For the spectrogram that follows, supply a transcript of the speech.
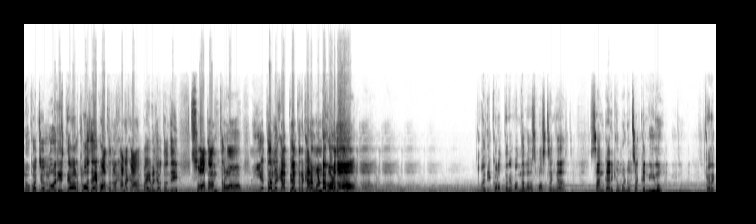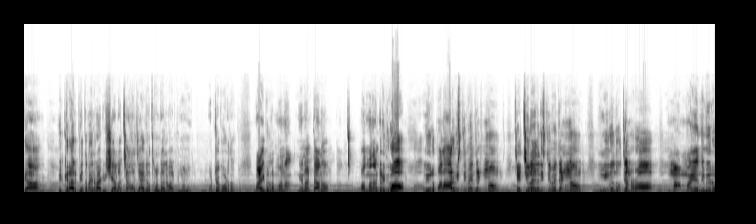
నువ్వు కొంచెం లూజ్ ఇస్తే వాళ్ళు క్లోజ్ అయిపోతున్నారు. కనుక బైబిల్ చెబుతుంది స్వాతంత్రం ఇతరులకు అభ్యంతరకరంగా ఉండకూడదు. అది కొత్త నిబంధనలో స్పష్టంగా సంఘానికి ఇవ్వండి చక్క నియమం. కనుక విగ్రహార్పితమైన వాటి విషయాల్లో చాలా జాగ్రత్తగా ఉండాలి. వాటిని మనం కొట్టకూడదు బైబిల్లో మన నేను అంటాను కొంతమంది అంటారు ఇదిగో మీరు పలహారం ఇస్తే మేము తింటున్నాం చర్చిలో ఏదైనా ఇస్తే మేము తింటున్నాం మీరు ఎందుకు తినరో? మా అమ్మ ఏంది మీరు?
